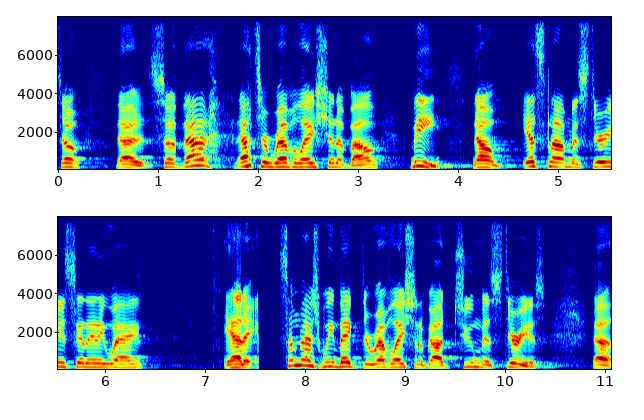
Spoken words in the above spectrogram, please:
So, uh, so that that's a revelation about me. Now, it's not mysterious in any way. And sometimes we make the revelation of God too mysterious. Uh,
